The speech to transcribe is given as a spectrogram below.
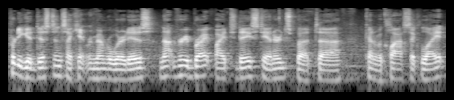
pretty good distance. I can't remember what it is. Not very bright by today's standards, but uh, kind of a classic light.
